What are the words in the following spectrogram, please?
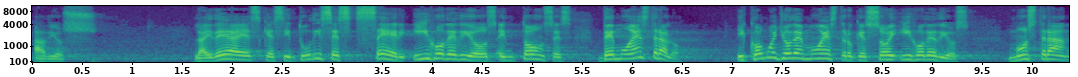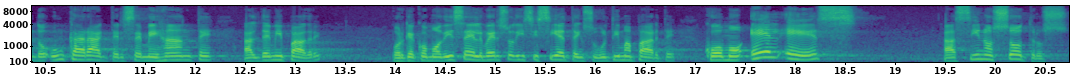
a Dios. La idea es que si tú dices ser hijo de Dios, entonces demuéstralo. ¿Y cómo yo demuestro que soy hijo de Dios? Mostrando un carácter semejante al de mi Padre, porque como dice el verso 17 en su última parte, como Él es, así nosotros,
